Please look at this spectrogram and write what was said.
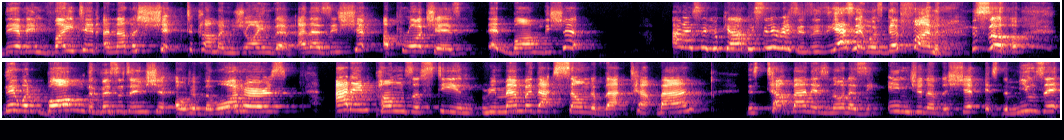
they have invited another ship to come and join them. And as the ship approaches, they bomb the ship. And I said, You can't be serious. He says, Yes, it was good fun. so they would bomb the visiting ship out of the waters, adding pounds of steel. Remember that sound of that tuk band? This tuk band is known as the engine of the ship, it's the music.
